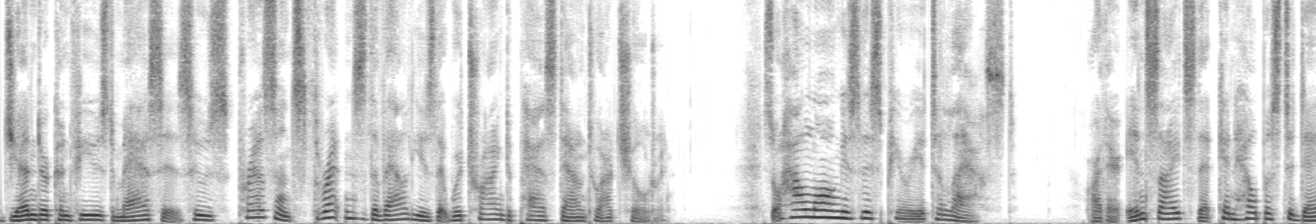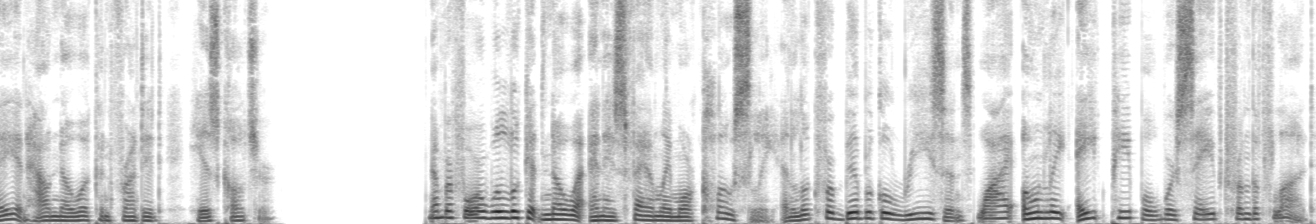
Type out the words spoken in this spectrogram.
gender confused masses whose presence threatens the values that we're trying to pass down to our children. So, how long is this period to last? Are there insights that can help us today in how Noah confronted his culture? Number four, we'll look at Noah and his family more closely and look for biblical reasons why only eight people were saved from the flood.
